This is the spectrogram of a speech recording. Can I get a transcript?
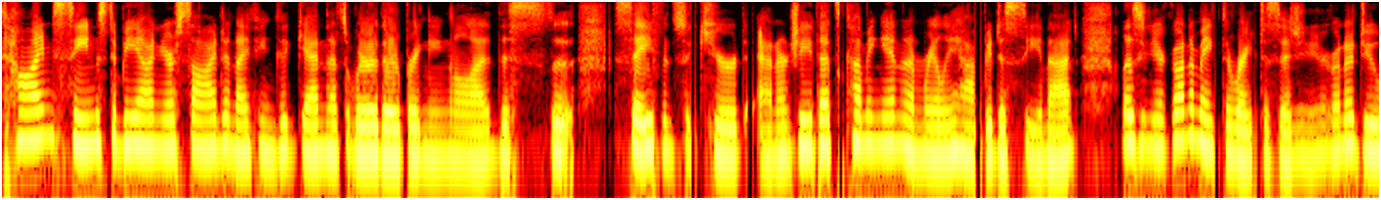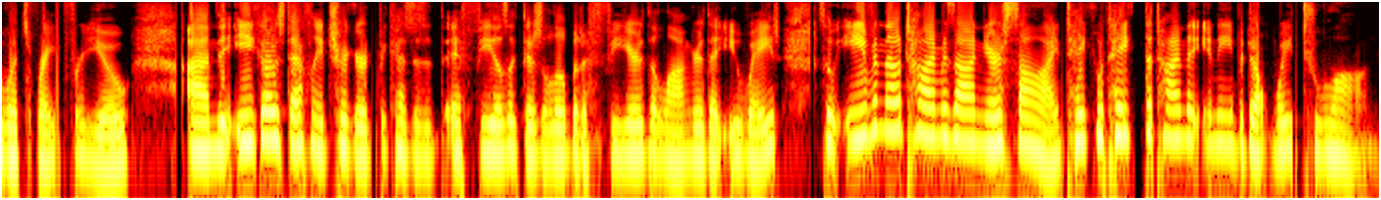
time seems to be on your side, and I think again that's where they're bringing a lot of this uh, safe and secured energy that's coming in. And I'm really happy to see that. Listen, you're going to make the right decision. You're going to do what's right for you. Um, the ego is definitely triggered because it, it feels like there's a little bit of fear the longer that you wait. So even though time is on your side, take take the time that you need, don't wait too long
